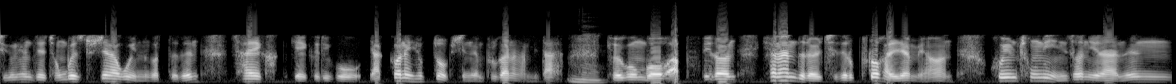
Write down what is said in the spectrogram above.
지금 현재 정부에서 추진하고 있는 것들은 사회 각계 그리고 야권의 협조 없이는 불가능합니다. 네. 결국 뭐 앞으로 이런 현안들을 제대로 풀어가려면 후임 총리 인선이라는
